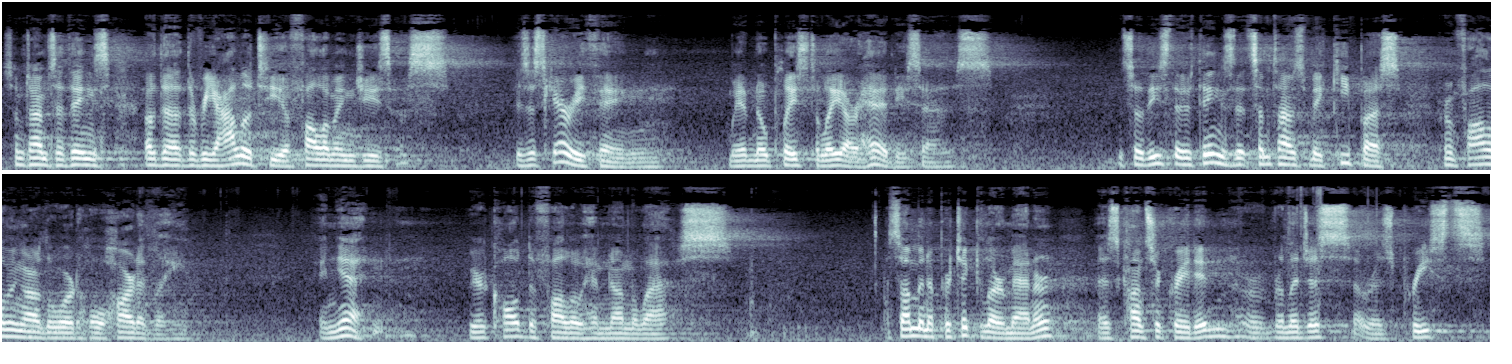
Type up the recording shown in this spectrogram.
Sometimes the things of the, the reality of following Jesus is a scary thing. We have no place to lay our head, he says. And so these are things that sometimes may keep us from following our Lord wholeheartedly. And yet, we are called to follow him nonetheless. Some in a particular manner, as consecrated or religious or as priests,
